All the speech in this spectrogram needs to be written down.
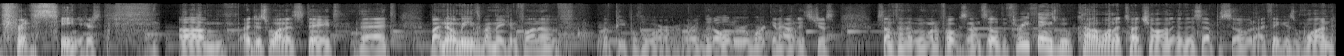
for the seniors. Um, I just want to state that by no means am I making fun of of people who are, are a bit older working out. It's just something that we want to focus on. So the three things we kind of want to touch on in this episode, I think, is one,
